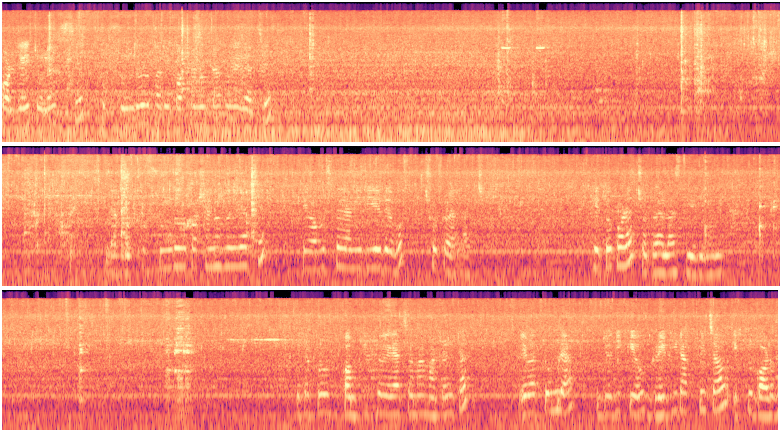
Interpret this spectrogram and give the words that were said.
পর্যায়ে চলে এসছে। খুব সুন্দরভাবে কষানোটা হয়ে গেছে দেখো খুব সুন্দর কষানো হয়ে গেছে। এই অবস্থায় আমি দিয়ে দেব ছোট এলাচ। থেতো করা ছোট এলাচ দিয়ে দিলাম। এটা পুরো কমপ্লিট হয়ে গেছে আমার মাটনটা এবার তোমরা যদি কেউ গ্রেভি রাখতে চাও, একটু গরম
